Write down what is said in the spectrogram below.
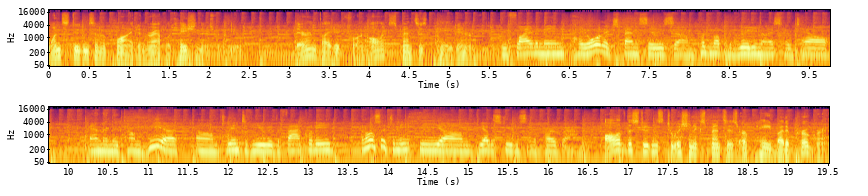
Once students have applied and their application is reviewed, they're invited for an all expenses paid interview. We fly them in, pay all the expenses, um, put them up in a really nice hotel, and then they come here um, to interview with the faculty and also to meet the, um, the other students in the program. All of the students' tuition expenses are paid by the program,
